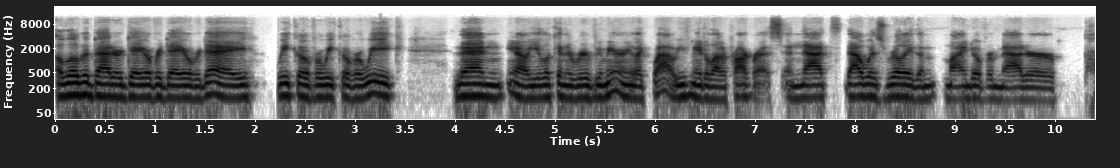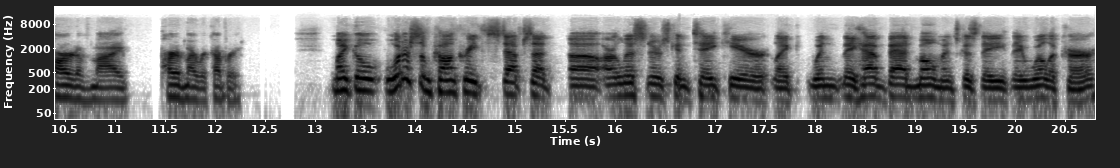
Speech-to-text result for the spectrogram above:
a little bit better day over day over day, week over week over week. Then, you know, you look in the rearview mirror and you're like, wow, you've made a lot of progress. And that's, that was really the mind over matter part of my part of my recovery. Michael, what are some concrete steps that uh, our listeners can take here, like when they have bad moments, because they they will occur?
